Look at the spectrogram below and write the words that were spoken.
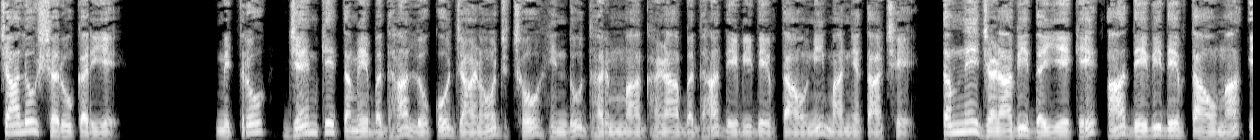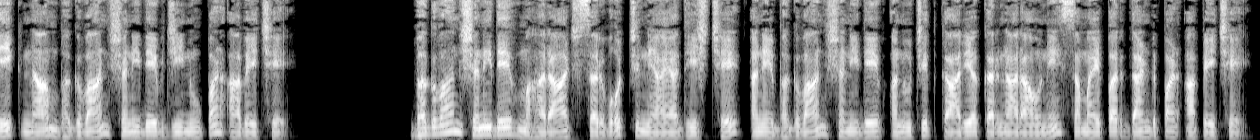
ચાલો શરૂ કરીએ. મિત્રો, જેમ કે તમે બધા લોકો જાણો જ છો, હિન્દુ ધર્મમાં ઘણા બધા દેવી દેવતાઓની માન્યતા છે. તમને જણાવી દઈએ કે આ દેવી દેવતાઓમાં એક નામ ભગવાન શનિદેવજીનું પણ આવે છે. ભગવાન શનિદેવ મહારાજ સર્વોચ્ચ ન્યાયાધીશ છે અને ભગવાન શનિદેવ અનુચિત કાર્ય કરનારાઓને સમય પર દંડ પણ આપે છે.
